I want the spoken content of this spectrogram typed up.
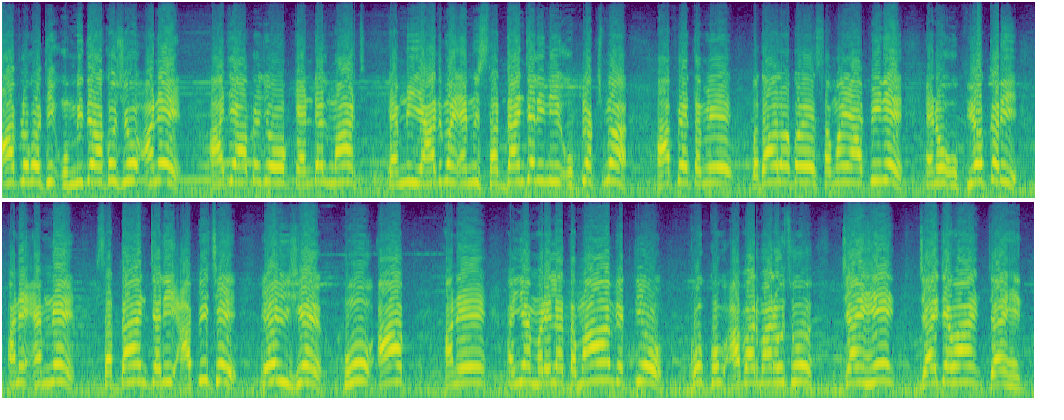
આપ લોકોથી ઉમ્મીદ રાખું છું અને આજે આપણે જો કેન્ડલ માર્ચ એમની યાદમાં, એમની શ્રદ્ધાંજલિની ઉપલક્ષમાં આપણે તમે બધા લોકોએ સમય આપીને એનો ઉપયોગ કરી અને એમને શ્રદ્ધાંજલિ આપી છે. એ વિશે હું આપ અને અહીંયા મળેલા તમામ વ્યક્તિઓ ખૂબ ખૂબ આભાર માનું છું. જય હિન્દ, જય જવાન, જય હિન્દ.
